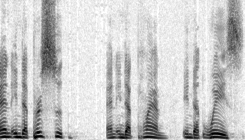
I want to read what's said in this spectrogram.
and in that pursuit and in that plan, in that ways,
